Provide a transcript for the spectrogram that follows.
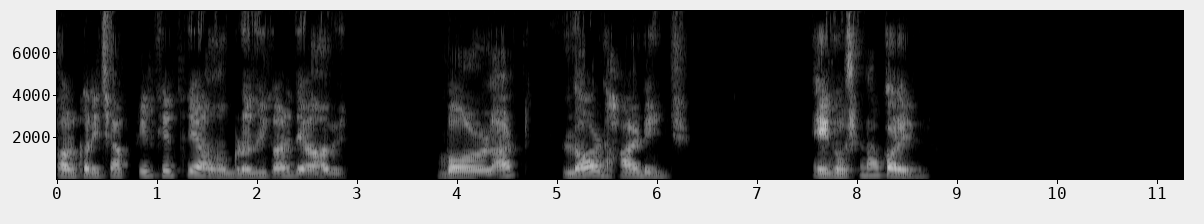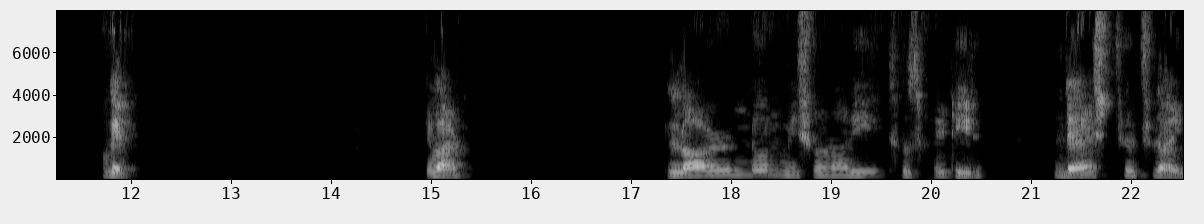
সরকারি চাকরির ক্ষেত্রে অগ্রাধিকার দেওয়া হবে। বড়লাট, লর্ড হার্ডিঞ্জ, এই ঘোষণা করেন। ওকে এবার, লন্ডন মিশনারি সোসাইটির ড্যাশ চুঁচুড়ায়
